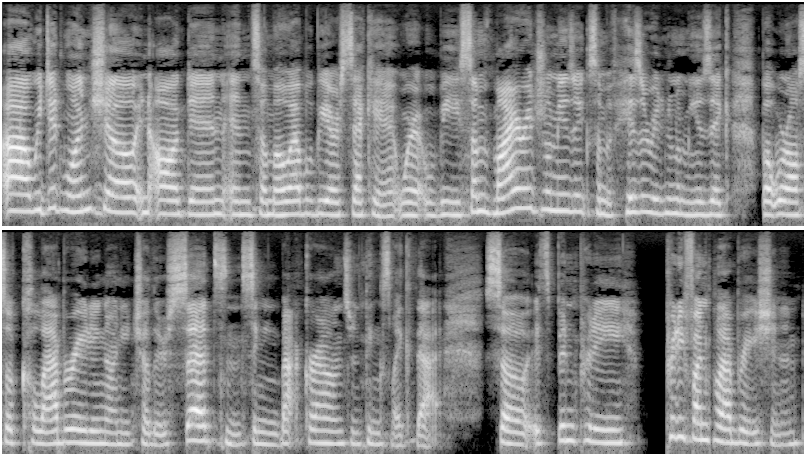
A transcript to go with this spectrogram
uh we did one show in Ogden and so Moab will be our second where it will be some of my original music, some of his original music, but we're also collaborating on each other's sets and singing backgrounds and things like that. So, it's been pretty pretty fun collaboration and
